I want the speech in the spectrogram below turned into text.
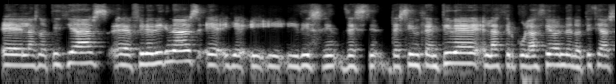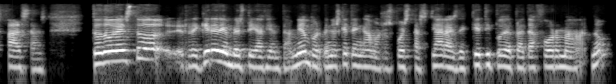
eh, las noticias eh, fidedignas eh, y, desincentive la circulación de noticias falsas. Todo esto requiere de investigación también, porque no es que tengamos respuestas claras de qué tipo de plataforma ¿no?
